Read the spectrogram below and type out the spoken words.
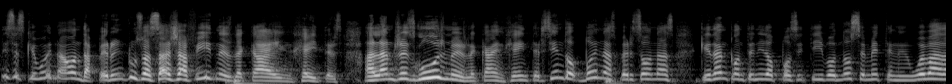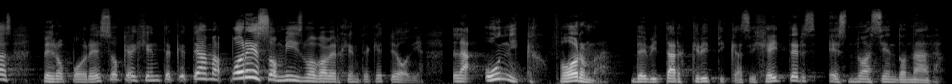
Dices, qué buena onda, pero incluso a Sasha Sasha Fitness le caen haters, a Andrés Guzmán le caen haters, siendo buenas personas que dan contenido positivo, no se meten en huevadas, pero por eso que hay gente que te ama, por eso mismo va a haber gente que te odia. La única forma de evitar críticas y haters es no haciendo nada,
